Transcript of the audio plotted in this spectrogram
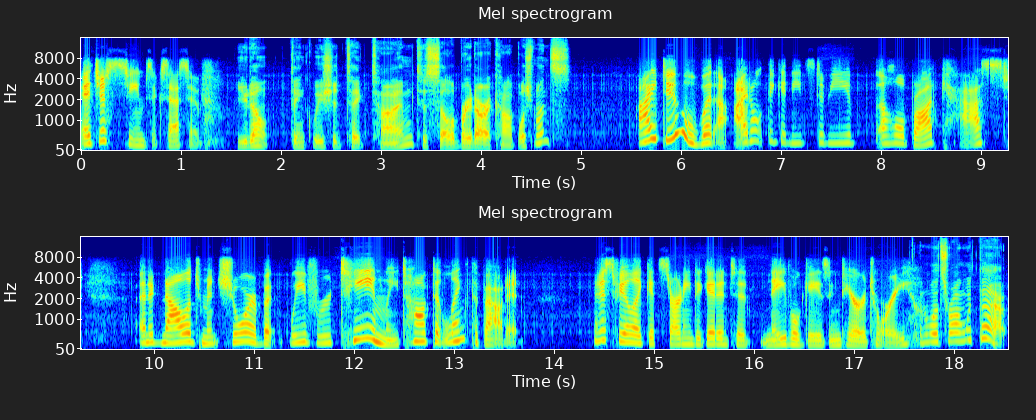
It just seems excessive. You don't think we should take time to celebrate our accomplishments? I do, but I- I don't think it needs to be a whole broadcast. An acknowledgement, sure, but we've routinely talked at length about it. I just feel like it's starting to get into navel gazing territory. And what's wrong with that?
